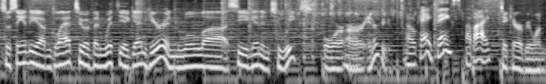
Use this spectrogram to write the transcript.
So, Sandie, I'm glad to have been with you again here, and we'll uh, see you again in two weeks for our interview. Okay, thanks. Bye bye. Take care, everyone.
